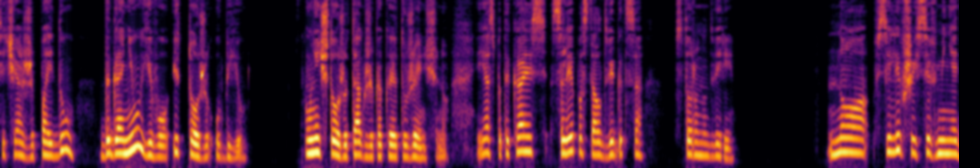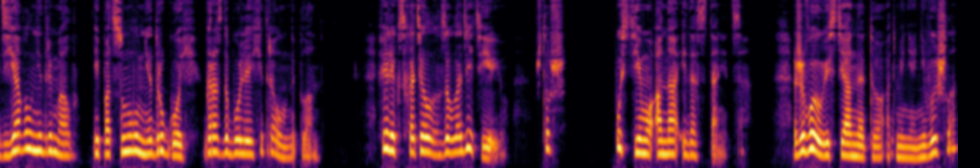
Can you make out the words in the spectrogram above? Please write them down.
Сейчас же пойду, догоню его и тоже убью. Уничтожу так же, как и эту женщину. Я, спотыкаясь, слепо стал двигаться в сторону двери. Но вселившийся в меня дьявол не дремал и подсунул мне другой, гораздо более хитроумный план. Феликс хотел завладеть ею. Что ж, пусть ему она и достанется. Живой увести Аннету от меня не вышло,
